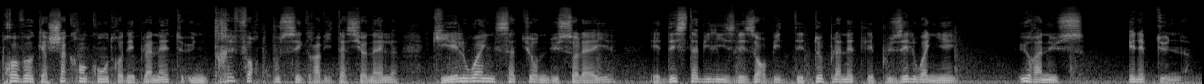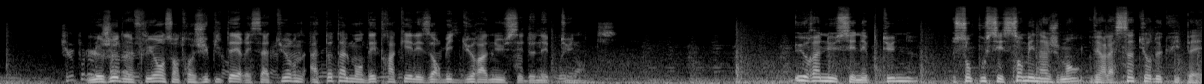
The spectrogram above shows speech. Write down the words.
provoque à chaque rencontre des planètes une très forte poussée gravitationnelle qui éloigne Saturne du Soleil et déstabilise les orbites des deux planètes les plus éloignées, Uranus et Neptune. Le jeu d'influence entre Jupiter et Saturne a totalement détraqué les orbites d'Uranus et de Neptune. Uranus et Neptune sont poussés sans ménagement vers la ceinture de Kuiper.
